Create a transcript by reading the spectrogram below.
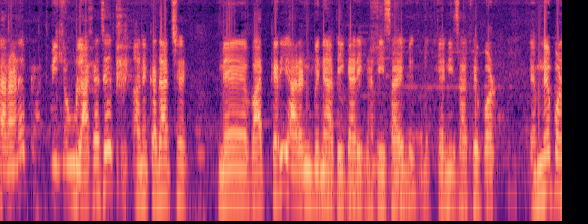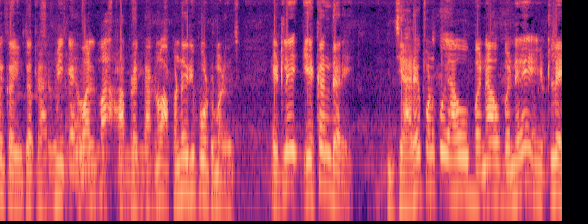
કારણે પ્રાથમિક એવું લાગે છે અને કદાચ મેં વાત કરી આરએનબીના અધિકારી ગાંધી સાહેબ એની સાથે પણ એમને પણ કહ્યું કે પ્રાથમિક અહેવાલમાં આ પ્રકારનો આપણને રિપોર્ટ મળ્યો છે. એટલે એકંદરે, જ્યારે પણ કોઈ આવો બનાવ બને એટલે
